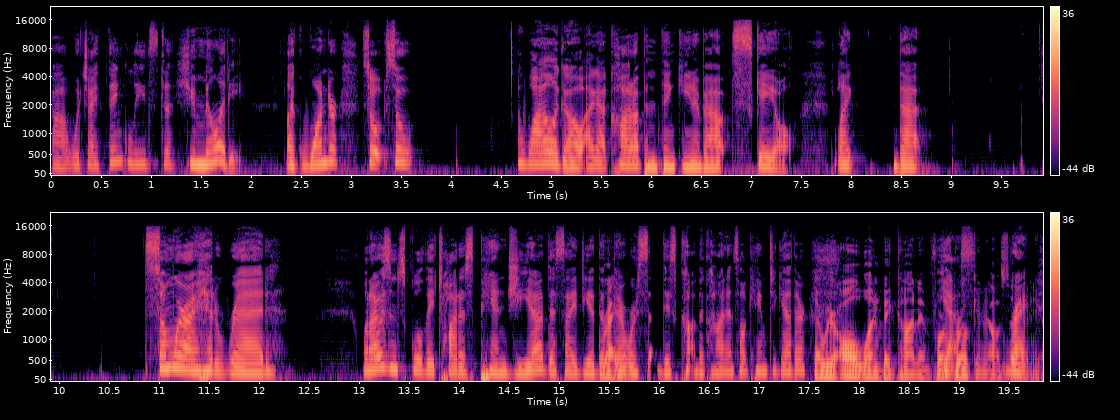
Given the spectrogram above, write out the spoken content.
uh, which I think leads to humility, like wonder. So so a while ago, I got caught up in thinking about scale, like that. Somewhere I had read. When I was in school, they taught us Pangea, this idea that Right. there were these the continents all came together. That we were all one big continent before Yes. it broke into all seven. Right. yeah.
